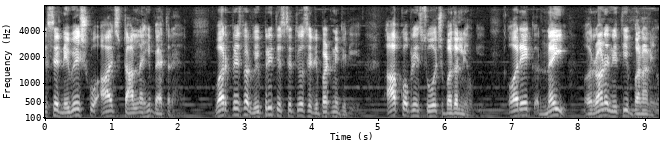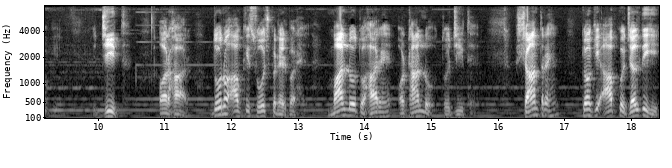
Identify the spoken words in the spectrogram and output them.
इससे निवेश को आज टालना ही बेहतर है। वर्क प्लेस पर विपरीत स्थितियों से निपटने के लिए आपको अपनी सोच बदलनी होगी और एक नई रणनीति बनानी होगी। जीत और हार, दोनों आपकी सोच पर निर्भर है। मान लो तो हार है और ठान लो तो जीत है। शांत रहें, क्योंकि आपको जल्दी ही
